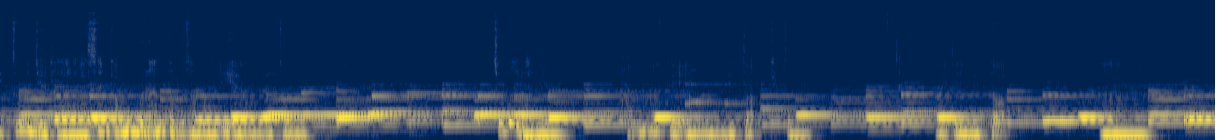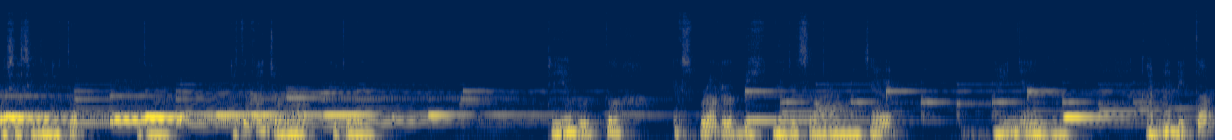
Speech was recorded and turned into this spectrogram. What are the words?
itu menjadi alasan kamu berantem sama dia gitu loh coba lah nih kamu ngertiin Dito gitu loh ngertiin Dito uh, posisinya Dito gitu loh Dito kan cowok gitu loh dia butuh explore lebih dari seorang cewek lainnya gitu. Karena Dito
